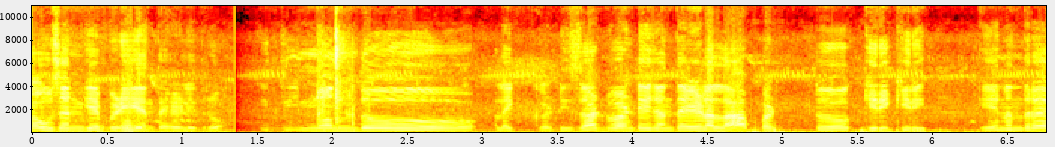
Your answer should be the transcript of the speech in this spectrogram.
ತೌಸಂಡ್ಗೆ ಬಿಡಿ ಅಂತ ಹೇಳಿದರು. ಇದು ಇನ್ನೊಂದು ಲೈಕ್ ಡಿಸ್ಅಡ್ವಾಂಟೇಜ್ ಅಂತ ಹೇಳಲ್ಲ ಬಟ್ ಕಿರಿಕಿರಿ. ಏನಂದರೆ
